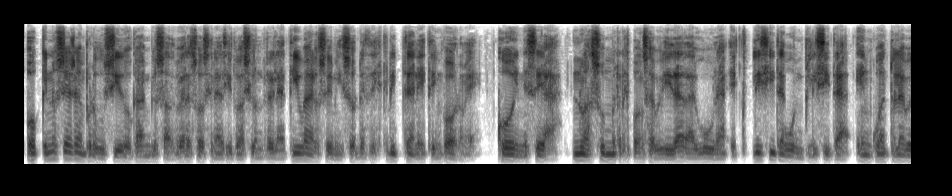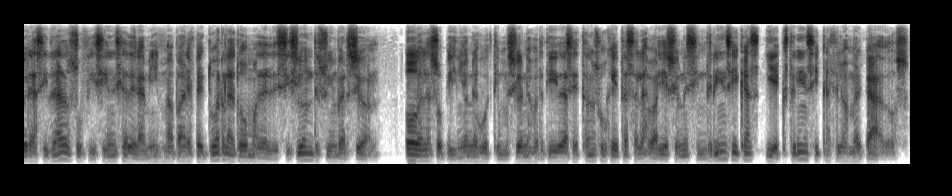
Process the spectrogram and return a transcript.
o que no se hayan producido cambios adversos en la situación relativa a los emisores descrita en este informe. CONSA no asume responsabilidad alguna, explícita o implícita, en cuanto a la veracidad o de la misma para efectuar la toma de decisión de su inversión. Todas las opiniones o estimaciones vertidas están sujetas a las variaciones intrínsecas y extrínsecas de los mercados.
